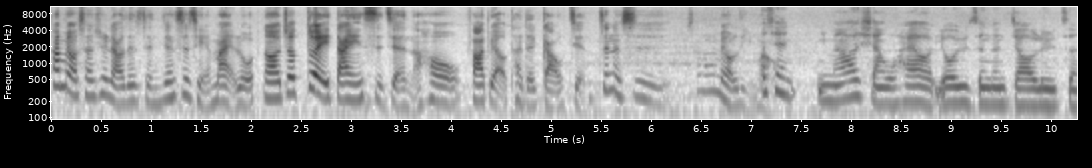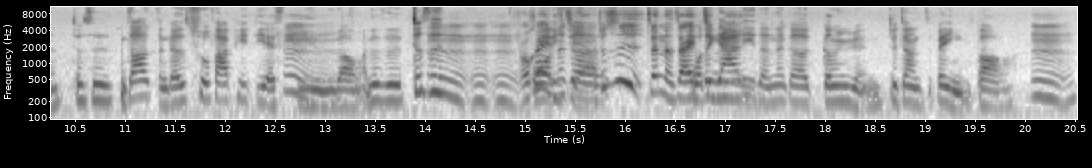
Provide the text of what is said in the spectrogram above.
他没有先去了解整件事情的脉络，然后就对单一事件，然后发表他的高见，真的是相当没有礼貌。而且你们要想，我还有忧郁症跟焦虑症，就是你知道整个触发 PDSD，、嗯你知道吗？就是就是嗯嗯嗯，我可以理解啊，那个就是真的在我的压力的那个根源就这样子被引爆。嗯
